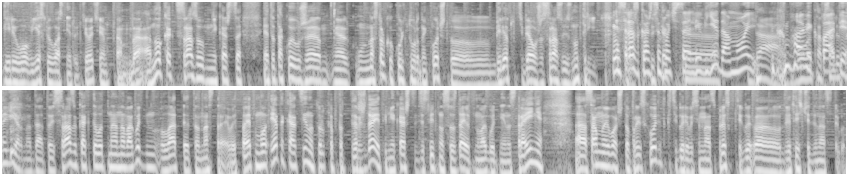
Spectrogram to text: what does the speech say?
или если у вас нету тети, там, да, оно как-то сразу, мне кажется, это такой уже э, настолько культурный код, что берет у тебя уже сразу изнутри. Мне сразу есть кажется, как, хочется оливье домой, Да, к маме, вот к папе. абсолютно верно, да. То есть сразу как-то вот на новогодний лад это настраивает. Поэтому эта картина только подтверждает, и мне кажется, действительно создает новогоднее настроение. А, со мной вот что происходит, категория 18+, категория, э, 2012 год.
